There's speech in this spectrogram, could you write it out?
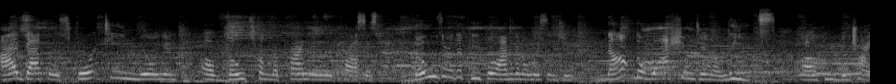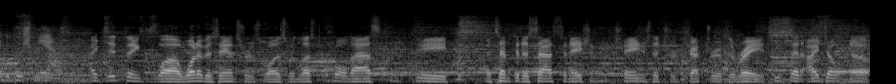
"I've got those 14 million of votes from the primary process. Those are the people I'm going to listen to, not the Washington elites." Uh, who've been trying to push me out. I did think uh, one of his answers was when Lester Holt asked the attempted assassination changed the trajectory of the race. He said, I don't know.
